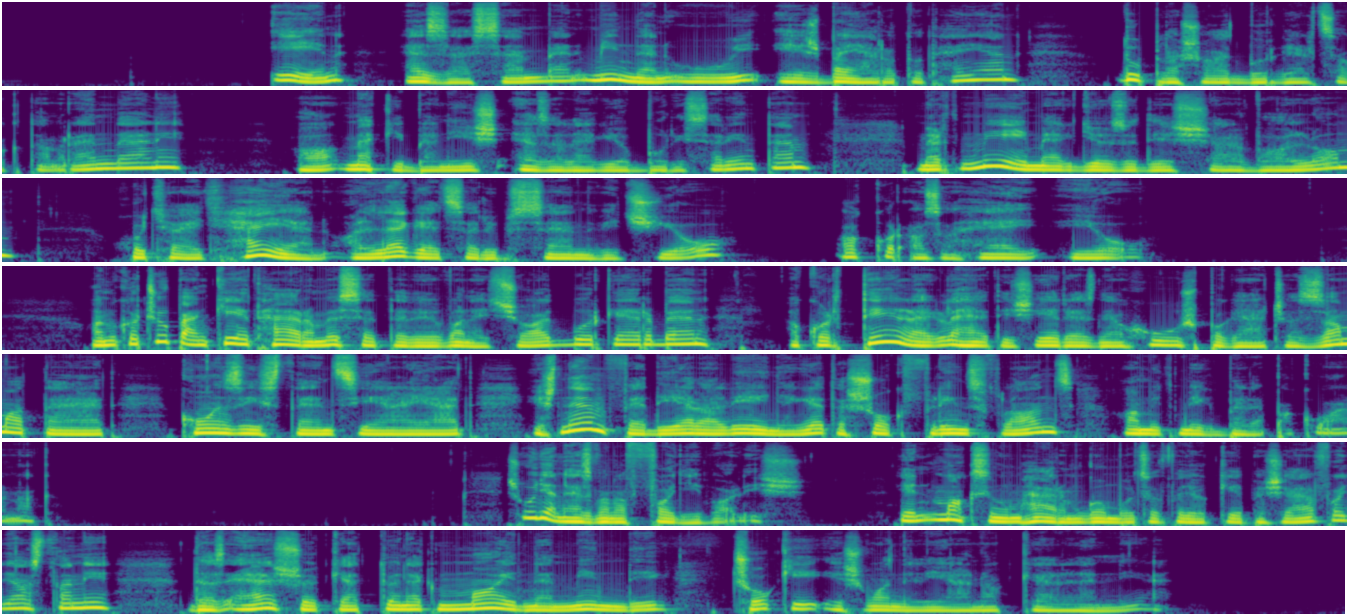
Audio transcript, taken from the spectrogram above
Én ezzel szemben minden új és bejáratott helyen dupla sajtburgert szoktam rendelni, a Mekiben is ez a legjobb buri szerintem, mert mély meggyőződéssel vallom, hogyha egy helyen a legegyszerűbb szendvics jó, akkor az a hely jó. Amikor csupán két-három összetevő van egy sajtburgerben, akkor tényleg lehet is érezni a húspagácsa zamatát, konzisztenciáját, és nem fedi el a lényeget a sok flinc-flanc, amit még belepakolnak. És ugyanez van a fagyival is. Én maximum három gombócot vagyok képes elfogyasztani, de az első kettőnek majdnem mindig csoki és vaníliának kell lennie.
